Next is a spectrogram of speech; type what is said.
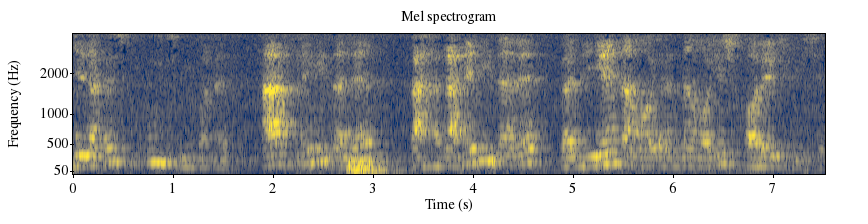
یه دفعه سکوت می‌کنه. حرف نمی‌زنه قهقهه می‌زنه و دیگه نمای... از نمایش خارج میشه.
